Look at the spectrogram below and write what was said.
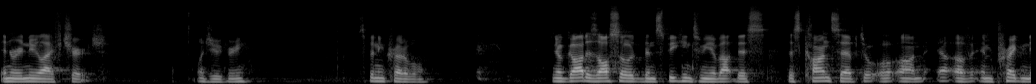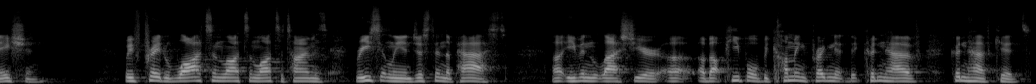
in Renew Life Church. Would you agree? It's been incredible. You know, God has also been speaking to me about this, this concept on, of impregnation We've prayed lots and lots and lots of times recently and just in the past, uh, even last year, uh, about people becoming pregnant that couldn't have, couldn't have kids.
